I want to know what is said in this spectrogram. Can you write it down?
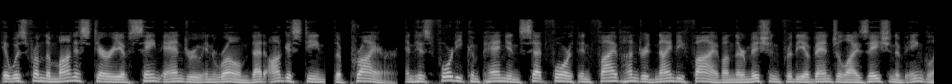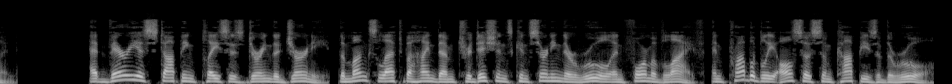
It was from the monastery of St. Andrew in Rome that Augustine, the prior, and his forty companions set forth in 595 on their mission for the evangelization of England. At various stopping places during the journey, the monks left behind them traditions concerning their rule and form of life, and probably also some copies of the rule.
